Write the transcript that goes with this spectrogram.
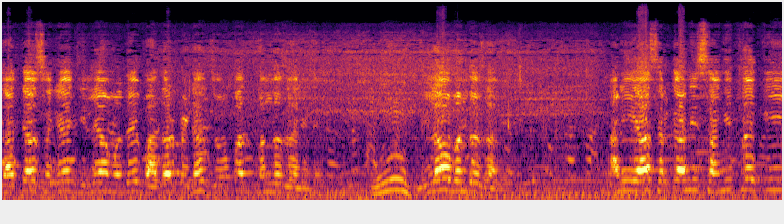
त्या त्या सगळ्या जिल्ह्यामध्ये बाजारपेठा जवळपास बंद झालेल्या आहेत. लिलाव बंद झाले. आणि या सरकारने सांगितलं की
